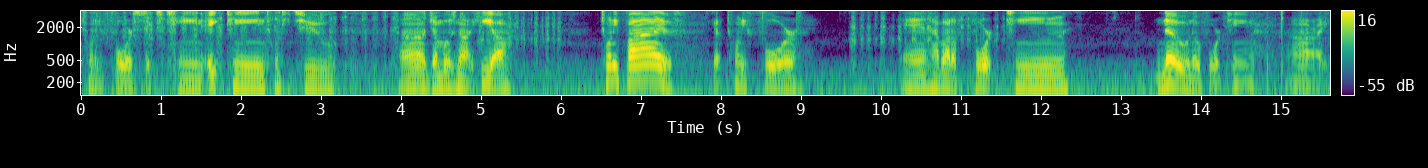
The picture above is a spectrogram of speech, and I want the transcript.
24, 16, 18, 22. Uh, Jumbo's not here. 25. Got a 24. And how about a 14? No, no 14. All right.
